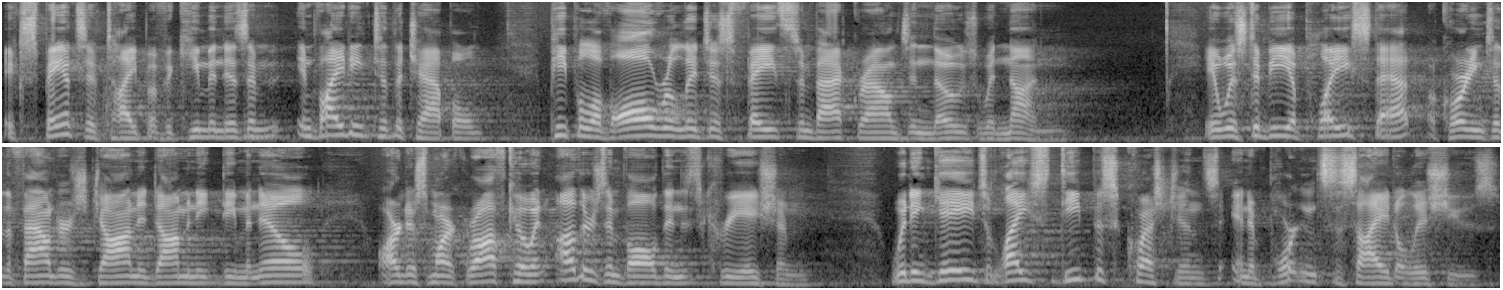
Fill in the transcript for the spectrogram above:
expansive type of ecumenism, inviting to the chapel people of all religious faiths and backgrounds and those with none. It was to be a place that, according to the founders John and Dominique de Menil, artist Mark Rothko, and others involved in its creation, would engage life's deepest questions and important societal issues.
